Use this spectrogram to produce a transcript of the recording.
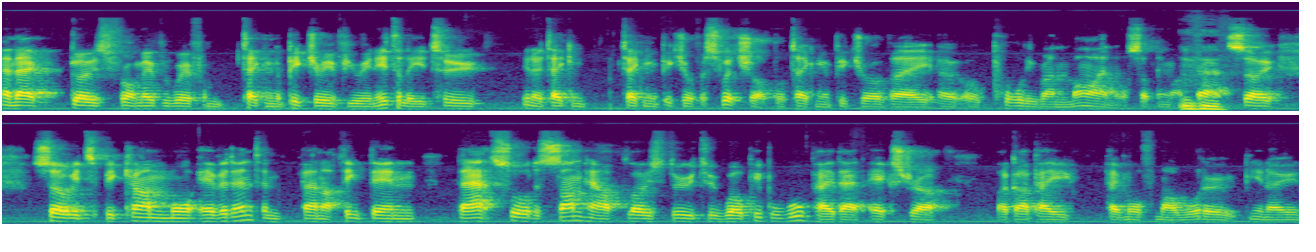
and that goes from everywhere from taking a picture if you're in Italy to, you know, taking taking a picture of a sweatshop or taking a picture of a, a, a poorly run mine or something like mm-hmm. that. So, so it's become more evident, and, and I think then that sort of somehow flows through to well, people will pay that extra. Like I pay pay more for my water, you know,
